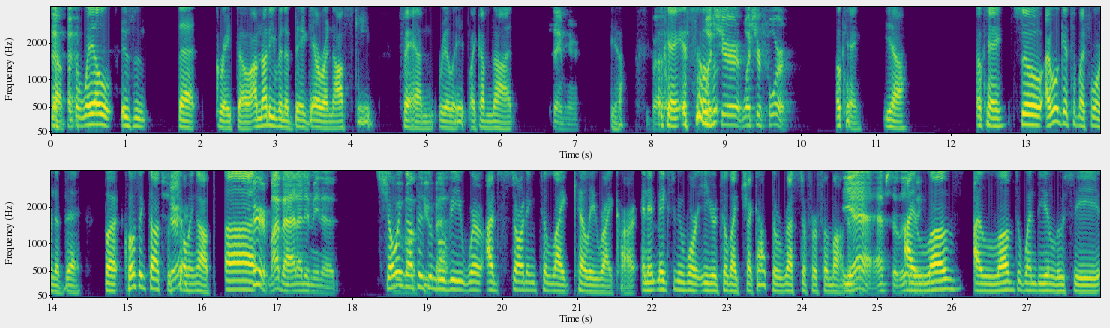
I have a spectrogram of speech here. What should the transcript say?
yeah, but the whale isn't that great though. I'm not even a big Aronofsky fan, really. Like I'm not. Same here. Yeah. But Okay, so what's your what's your four? okay, yeah, okay. So I will get to my four in a bit, but closing thoughts for Sure, showing up. Uh, sure. My bad. I didn't mean to Showing Up is a movie where I'm starting to like Kelly Reichardt, and it makes me more eager to like check out the rest of her filmography. Yeah, absolutely. I love I loved Wendy and Lucy.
